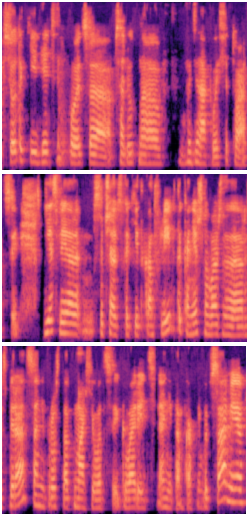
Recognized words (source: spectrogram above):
все-таки дети находятся абсолютно в одинаковой ситуации. Если случаются какие-то конфликты, конечно, важно разбираться, а не просто отмахиваться и говорить, они там как-нибудь сами,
